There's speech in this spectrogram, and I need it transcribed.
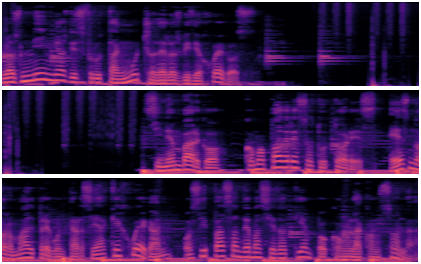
Los niños disfrutan mucho de los videojuegos. Sin embargo, como padres o tutores, es normal preguntarse a qué juegan o si pasan demasiado tiempo con la consola.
